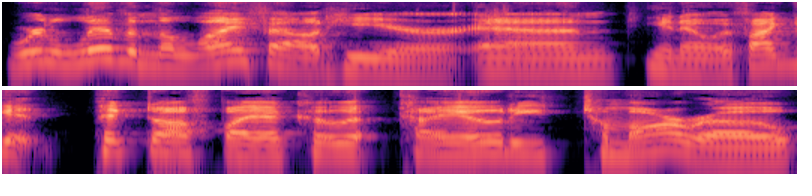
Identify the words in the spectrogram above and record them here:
we're living the life out here. And, you know, if I get picked off by a co- coyote tomorrow,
